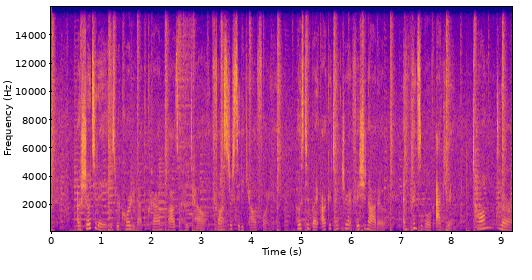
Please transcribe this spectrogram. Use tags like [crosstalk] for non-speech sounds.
Our show today is recorded at the Crowne Plaza Hotel in Foster City, California, hosted by architecture aficionado and principal of Accurate, Tom Dioro.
